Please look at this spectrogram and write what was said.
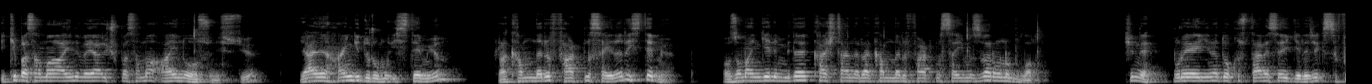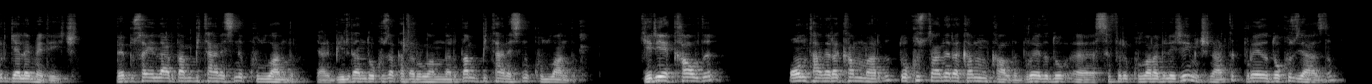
2 basamağı aynı veya 3 basamağı aynı olsun istiyor. Yani hangi durumu istemiyor? Rakamları farklı sayıları istemiyor. O zaman gelin bir de kaç tane rakamları farklı sayımız var onu bulalım. Şimdi buraya yine 9 tane sayı gelecek 0 gelemediği için. Ve bu sayılardan bir tanesini kullandım. Yani 1'den 9'a kadar olanlardan bir tanesini kullandım. Geriye kaldı 10 tane rakam vardı 9 tane rakamım kaldı. Buraya da 0'ı e, kullanabileceğim için artık buraya da 9 yazdım.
